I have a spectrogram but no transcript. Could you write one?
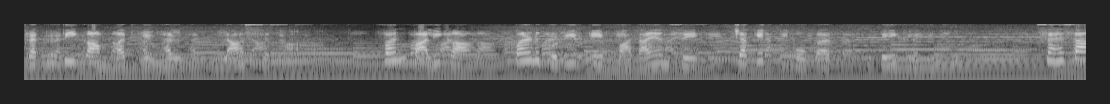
प्रकृति का मद विभल लास्य था। वन पालिका पर्ण कुटीर के वातायन से चकित होकर देख रही थी। सहसा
